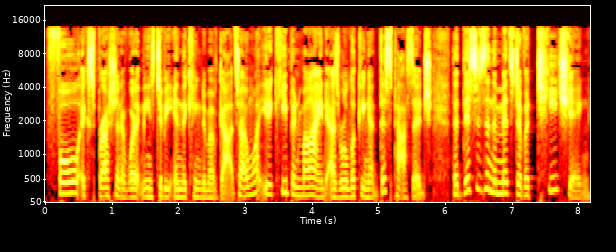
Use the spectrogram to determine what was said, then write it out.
full expression of what it means to be in the kingdom of God. So I want you to keep in mind as we're looking at this passage that this is in the midst of a teaching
